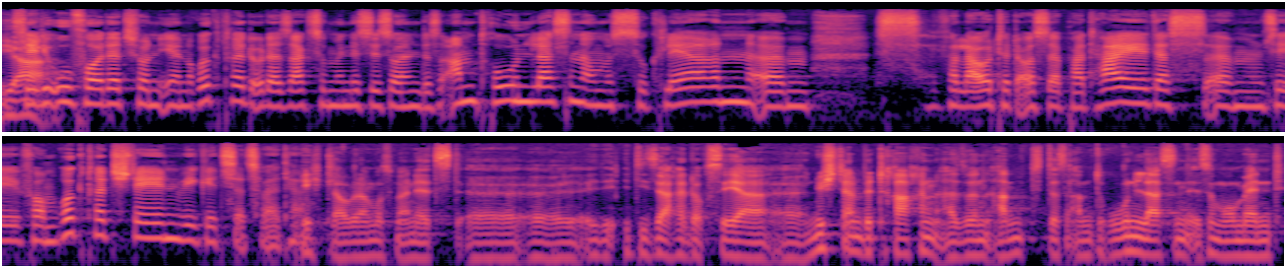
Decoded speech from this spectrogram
Die ja. CDU fordert schon ihren Rücktritt oder sagt zumindest, sie sollen das Amt ruhen lassen, um es zu klären. Ähm, es verlautet aus der Partei, dass ähm, sie vorm Rücktritt stehen. Wie geht es jetzt weiter? Ich glaube, da muss man jetzt äh, äh, die, die, Sache doch sehr äh, nüchtern betrachten. Also ein Amt, das Amt ruhen lassen ist im Moment,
